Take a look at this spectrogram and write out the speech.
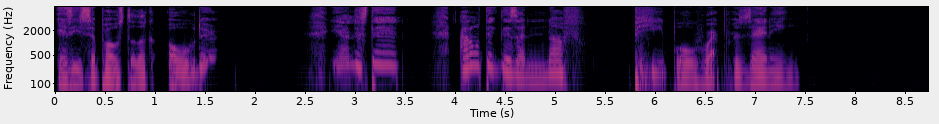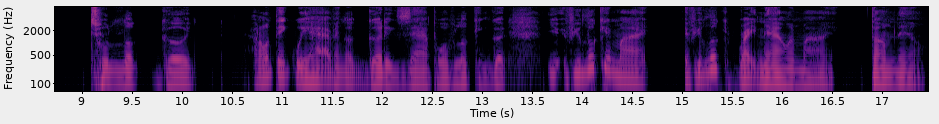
Is he supposed to look older? You understand? I don't think there's enough people representing to look good. I don't think we're having a good example of looking good. If you look in my, if you look right now in my thumbnail,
